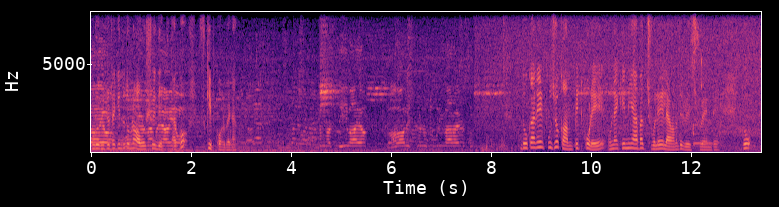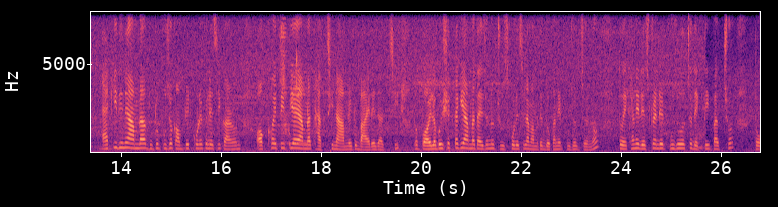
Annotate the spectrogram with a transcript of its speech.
পুরো ভিডিওটা কিন্তু তোমরা অবশ্যই দেখতে থাকো। স্কিপ করবে না। দোকানের পুজো কমপ্লিট করে ওনাকে নিয়ে আবার চলে এলাম আমাদের রেস্টুরেন্টে তো একই দিনে আমরা দুটো পুজো কমপ্লিট করে ফেলেছি, কারণ অক্ষয় তৃতীয়ায় আমরা থাকছি না, আমরা একটু বাইরে যাচ্ছি। তো পয়লা বৈশাখটাকে আমরা তাই জন্য চুজ করেছিলাম আমাদের দোকানের পুজোর জন্য। তো এখানে রেস্টুরেন্টের পুজো হচ্ছে, দেখতেই পাচ্ছ। তো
